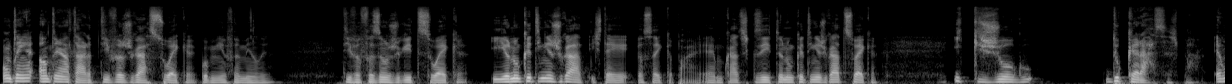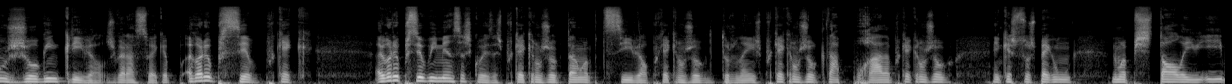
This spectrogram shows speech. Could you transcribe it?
ontem, ontem à tarde estive a jogar sueca com a minha família. Estive a fazer um joguito de sueca e eu nunca tinha jogado. Isto é, eu sei que pá, é um bocado esquisito, eu nunca tinha jogado sueca. E que jogo do caraças, pá. É um jogo incrível jogar à sueca. Agora eu percebo porque é que. Agora eu percebo imensas coisas. Porque é que é um jogo tão apetecível, porque é que é um jogo de torneios, porque é que é um jogo que dá porrada, porque é que é um jogo em que as pessoas pegam numa pistola e, e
